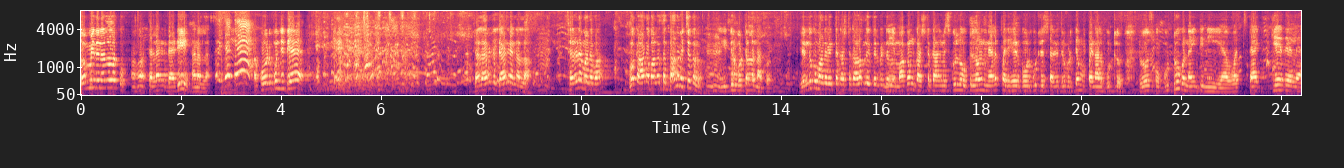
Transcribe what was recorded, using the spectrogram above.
తొమ్మిది నెలలకు. ఆహా, తెల్లారికి డాడీ అనల్లా. కోడి పుంజితే. తెల్లారికి డాడీ అనల్లా. సరేలే మానవా ఒక ఆడబాల సంతానం ఇచ్చేదను. ఇద్దరు బుట్టలు నాకు. ఎందుకు మనం ఇంత కష్టకాలంలో ఇద్దరు బిడ్డలు? మగం కష్టకాలం స్కూల్లో పిల్లలకి నెలకు పదిహేడు కోడి గుడ్లు ఇస్తారు. ఇద్దరు పుడితే ముప్పై నాలుగు గుడ్లు. రోజుకు గుడ్డు ఒక నైన్టీ నీ తగ్గేదేలే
